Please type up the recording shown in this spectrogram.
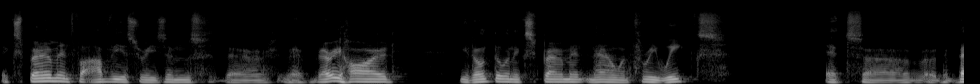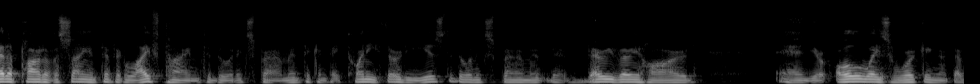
Experiment for obvious reasons, they're, they're very hard. You don't do an experiment now in three weeks. It's uh, the better part of a scientific lifetime to do an experiment. It can take 20, 30 years to do an experiment. They're very, very hard. And you're always working at the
